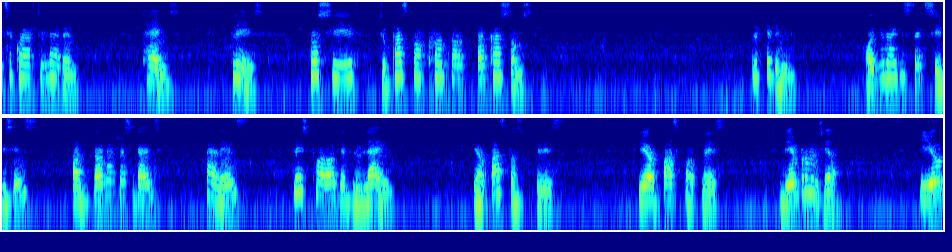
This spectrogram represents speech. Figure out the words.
It's a quarter to eleven. Thanks. Please proceed to passport control and customs. Good evening. All United States citizens and returned resident aliens, please follow the blue line. Your passport, please. Your passport, please. Bien pronunciado. Your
